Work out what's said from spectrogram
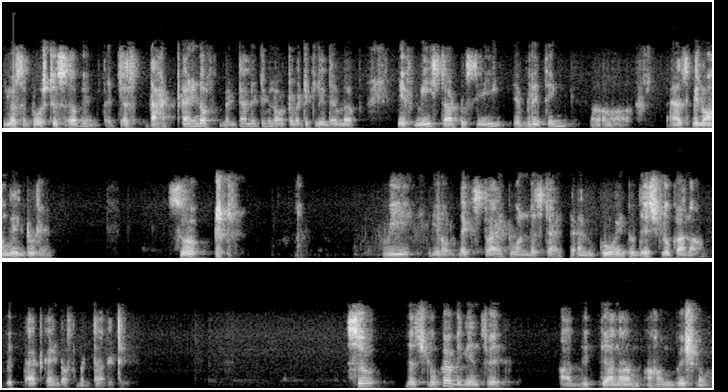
You're supposed to serve him. That just that kind of mentality will automatically develop. If we start to see everything uh, as belonging to him. So we you know let's try to understand and go into this shloka now with that kind of mentality so the shloka begins with Adityanam Aham Vishnu.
